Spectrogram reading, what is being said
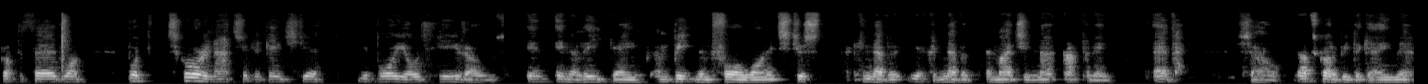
got the third one. But scoring hat trick against your, your boyhood heroes in, in a league game and beating them 4 1, it's just, I can never, you could never imagine that happening ever. So that's got to be the game, yeah.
